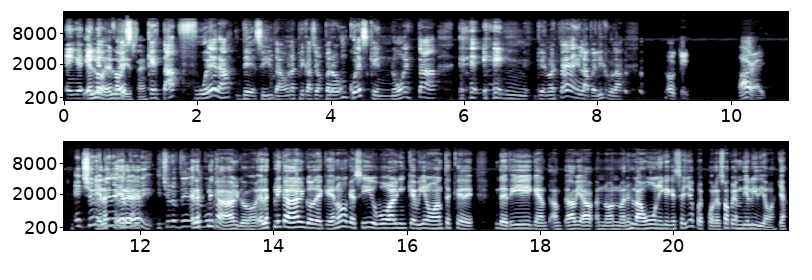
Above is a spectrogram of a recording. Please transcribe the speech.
En el, Él en lo- el él lo quest dice. que está fuera de. Sí, da una explicación. Pero un quest que no está en. Que no está en la película. Ok. Alright. It should have él been in the movie. It should have been in Él the movie. explica algo, él explica algo de que no, que sí, hubo alguien que vino antes que de, de ti, que an- antes había, no, no eres la única y qué sé yo, pues por eso aprendí el idioma. Ya,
